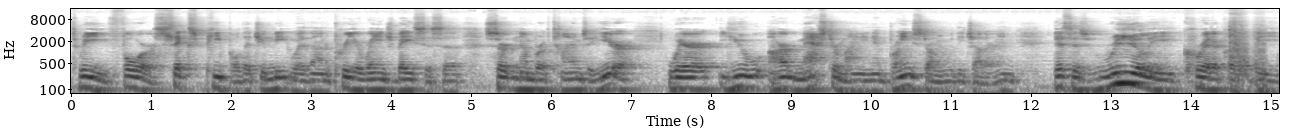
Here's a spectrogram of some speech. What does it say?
Three, four, six people that you meet with on a prearranged basis a certain number of times a year where you are masterminding and brainstorming with each other. And this is really critical the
